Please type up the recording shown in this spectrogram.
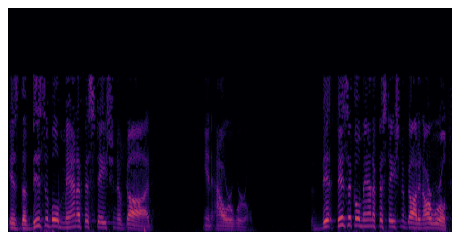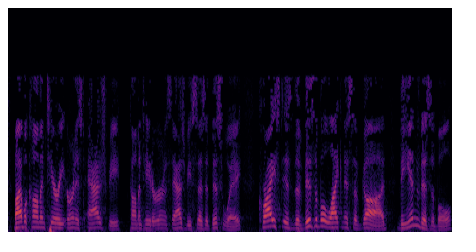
is the visible manifestation of God in our world. The physical manifestation of God in our world. Bible commentary Ernest Ashby, commentator Ernest Ashby says it this way, Christ is the visible likeness of God, the invisible,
